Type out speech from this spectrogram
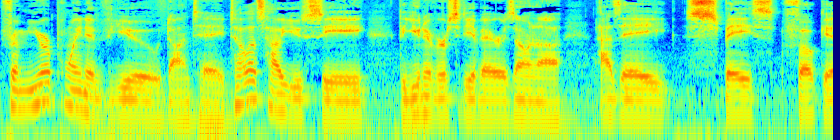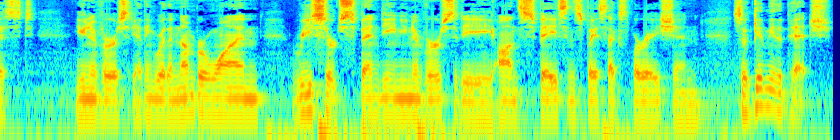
From your point of view, Dante, tell us how you see the University of Arizona as a space focused university. I think we're the number one research spending university on space and space exploration. So give me the pitch.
